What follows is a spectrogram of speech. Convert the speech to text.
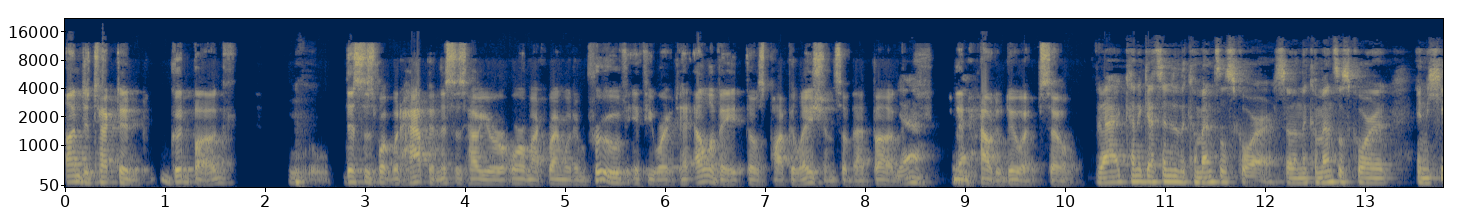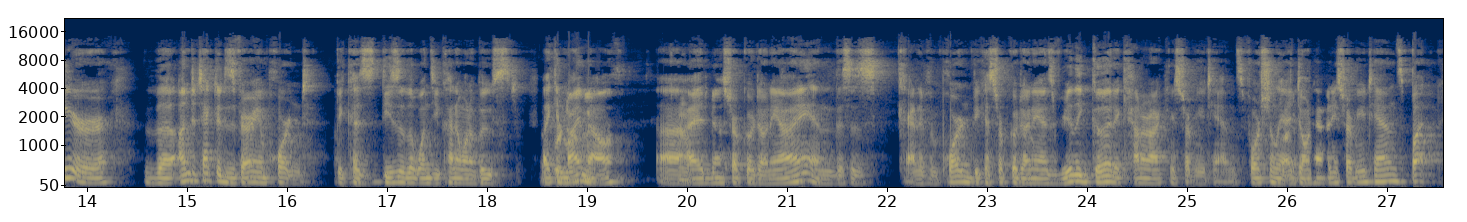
undetected good bug this is what would happen. This is how your oral microbiome would improve if you were to elevate those populations of that bug. Yeah. And then how to do it. So that kind of gets into the commensal score. So in the commensal score in here, the undetected is very important because these are the ones you kind of want to boost. Like in my mouth, uh, I had no strep gordonii, and this is kind of important because strep gordonii is really good at counteracting strep mutans. Fortunately. I don't have any strep mutans, but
